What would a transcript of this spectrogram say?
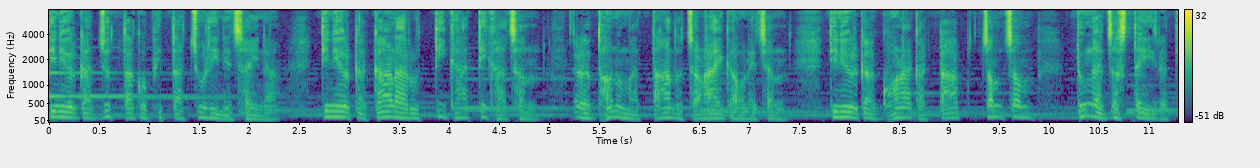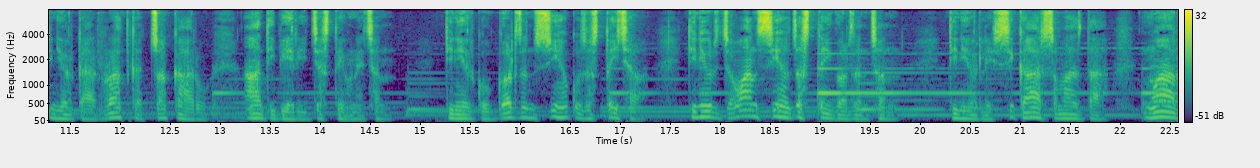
तिनीहरूका जुत्ताको फित्ता चुडिने छैन। तिनीहरूका काँडाहरू तिखा तिखा छन्। र धनुमा ताँदो चढाएका हुनेछन्। तिनीहरूका घोडाका टाप चमचम ढुङ्गा जस्तै र तिनीहरूका रथका चक्काहरू आँधी बेरी जस्तै हुनेछन्। तिनीहरूको गर्जन सिंहको जस्तै छ। तिनीहरू जवान सिंह जस्तै गर्जन छन्। तिनीहरूले शिकार समाज्दा उहाँर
